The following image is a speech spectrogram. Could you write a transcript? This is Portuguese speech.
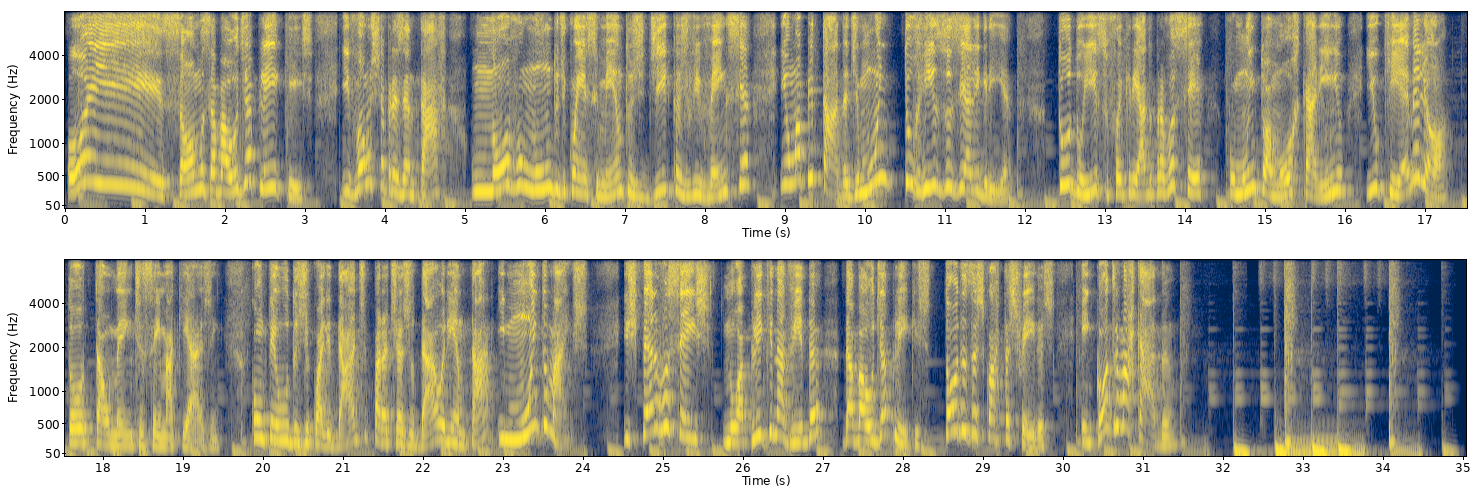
Oi! Somos a Baú de Apliques e vamos te apresentar um novo mundo de conhecimentos, dicas, vivência e uma pitada de muito risos e alegria. Tudo isso foi criado para você, com muito amor, carinho e o que é melhor, totalmente sem maquiagem. Conteúdos de qualidade para te ajudar, orientar e muito mais. Espero vocês no Aplique na Vida da Baú de Apliques, todas as quartas-feiras. Encontro marcado!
